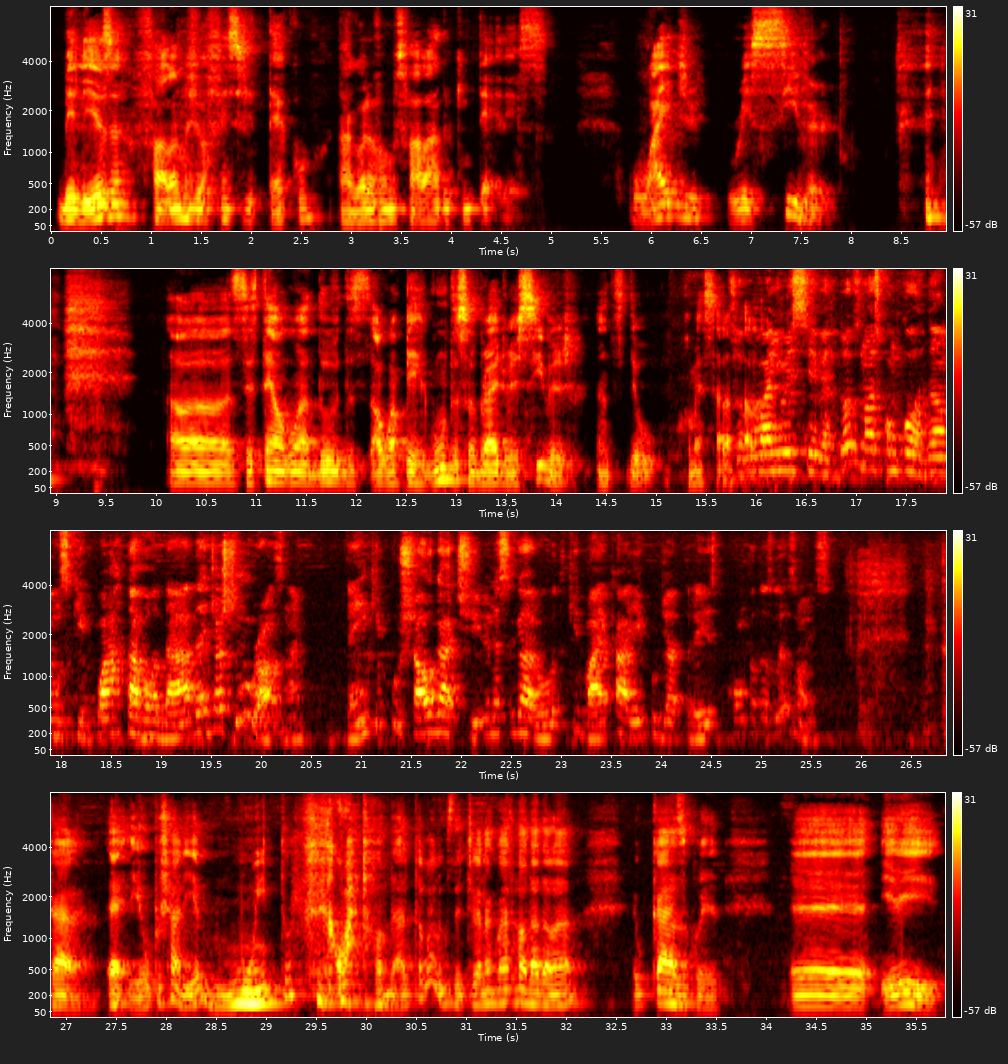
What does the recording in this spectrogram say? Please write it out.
Beleza, falamos de offensive tackle. Agora vamos falar do que interessa. Wide receiver. uh, vocês têm alguma dúvida, alguma pergunta sobre wide receiver antes de eu começar a sobre falar? Sobre wide receiver, todos nós concordamos que quarta rodada é Justin Ross, né? Tem que puxar o gatilho nesse garoto que vai cair pro dia 3 por conta das lesões. Cara, é, eu puxaria muito quarta rodada, tá maluco? Se ele tiver na quarta rodada lá, eu caso com ele. É, ele,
